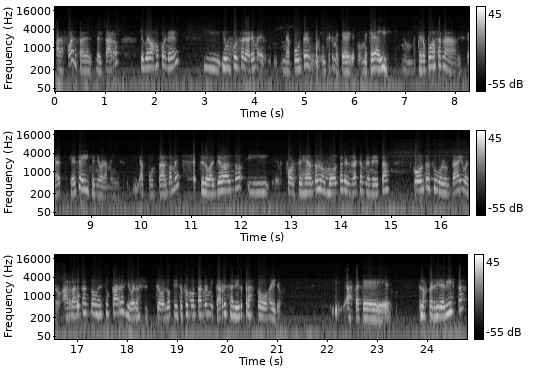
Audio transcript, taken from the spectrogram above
a la fuerza del, carro. Yo me bajo con él y, un funcionario me, me apunta y me dice que me quede, me quede ahí, que no puedo hacer nada. Me dice, "Quédate- quédese ahí, señora, me dice. Y apuntándome, se lo van llevando y forcejeando lo montan en una camioneta contra su voluntad y bueno, arrancan todos estos carros y bueno, yo lo que hice fue montarme en mi carro y salir tras todos ellos. Y hasta que los perdí de vista,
